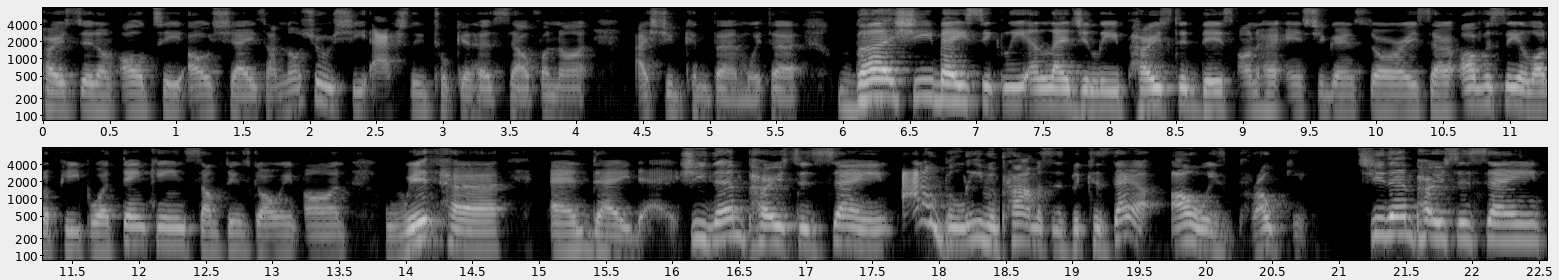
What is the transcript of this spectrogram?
posted on Alti O'Shea, so I'm not sure if she actually took it herself or not. I should confirm with her. But she basically allegedly posted this on her Instagram story. So obviously, a lot of people are thinking something's going on with her and Dae Dae. She then posted saying, I don't believe in promises because they are always broken. She then posted saying,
